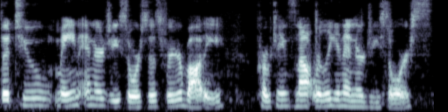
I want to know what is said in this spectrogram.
the two main energy sources for your body. Protein's not really an energy source.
